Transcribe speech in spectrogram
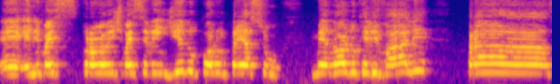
é, ele vai provavelmente vai ser vendido por um preço menor do que ele vale para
